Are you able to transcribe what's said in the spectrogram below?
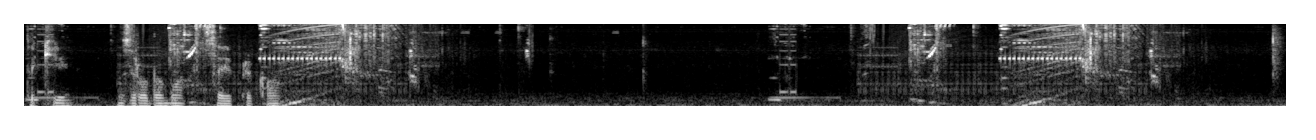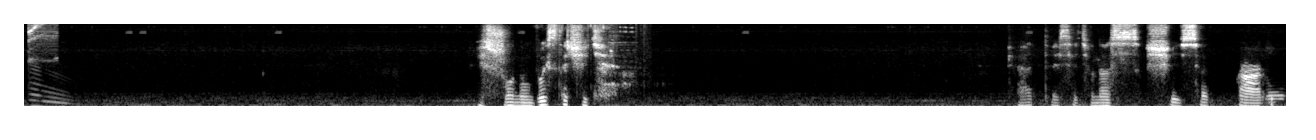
Такі зробимо цей прикол. І що нам вистачить? 5, 10, у нас 60. А, ну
